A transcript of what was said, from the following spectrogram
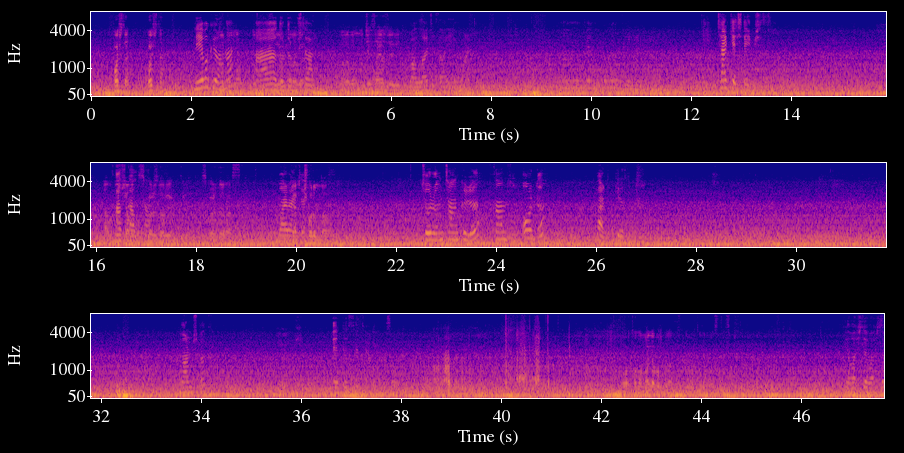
Koş lan. Koş lan. Neye bakıyor Durdur onlar? lan. Ha Durdurmuşlar. durdurmuşlar. Araba- Arabanın ceza yazıyor benim. Vallahi cezai vardı. Çerkeş'teymişiz. Ama burada Az kaldı sanki. koridoru yok. Hız koridoru var sıkıntı. Var bence. Gerçi Çorum'da var. Çorum, Çankırı, Samsun, Ordu vardı Giresun. Varmış bak. Evet. ETS diyor. Ortalamayla bakıyorlar. Ortalama tespit. Yavaşla yavaşla.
